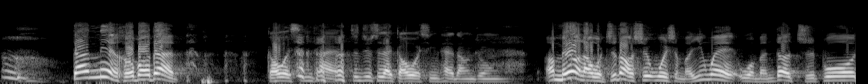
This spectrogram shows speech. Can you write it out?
单面荷包蛋，搞我心态，这就是在搞我心态当中。啊，没有了，我知道是为什么，因为我们的直播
